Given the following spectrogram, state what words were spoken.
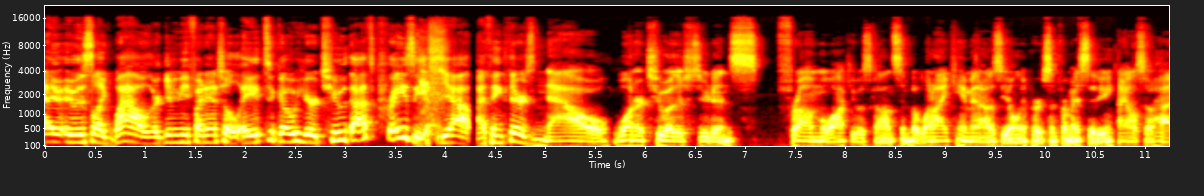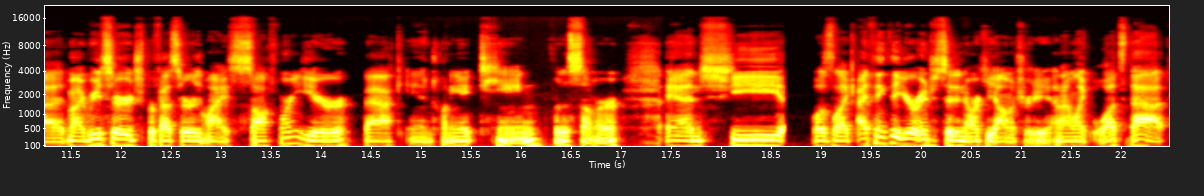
it, it was like, wow, they're giving me financial aid to go here too? That's crazy. Yeah, I think there's now one or two other students from Milwaukee, Wisconsin, but when I came in, I was the only person from my city. I also had my research professor my sophomore year back in 2018 for the summer, and she was like, I think that you're interested in archaeometry. And I'm like, what's that?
